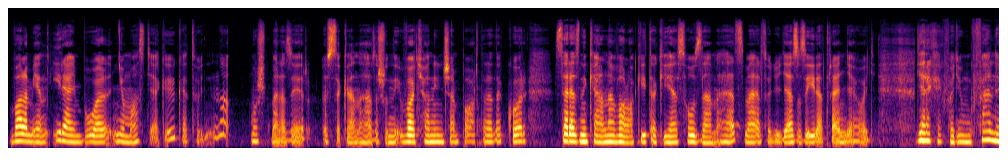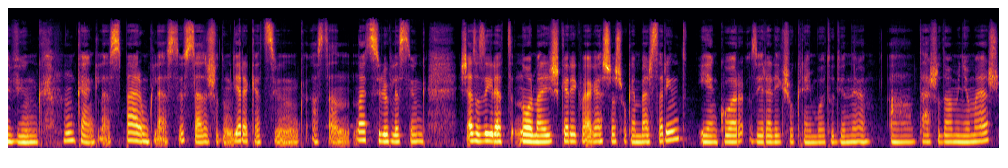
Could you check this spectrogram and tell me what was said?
valamilyen irányból nyomasztják őket, hogy na, most már azért össze kellene házasodni, vagy ha nincsen partnered, akkor szerezni kellene valakit, akihez hozzámehetsz, mert hogy ugye ez az életrendje, hogy gyerekek vagyunk, felnövünk, munkánk lesz, párunk lesz, összeházasodunk, gyereket szülünk, aztán nagyszülők leszünk, és ez az élet normális kerékvágása sok ember szerint. Ilyenkor azért elég sok irányból tud jönni a társadalmi nyomás,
